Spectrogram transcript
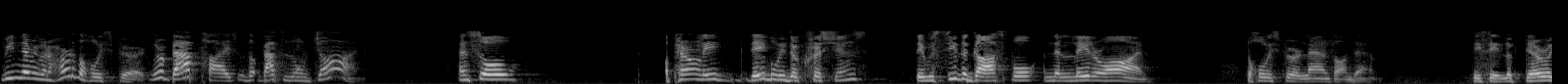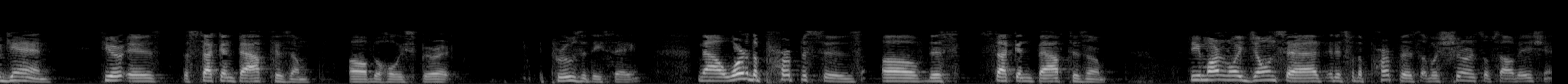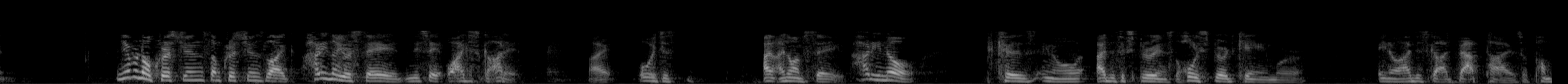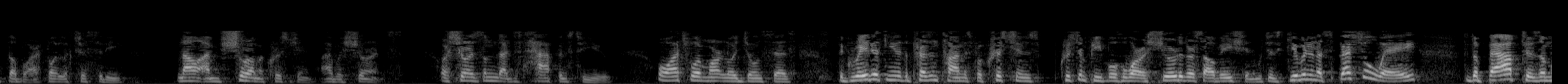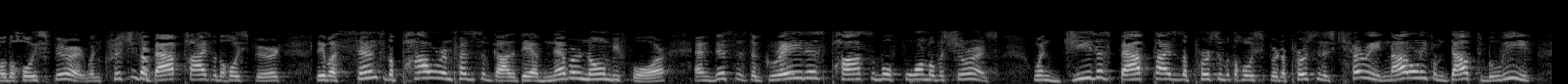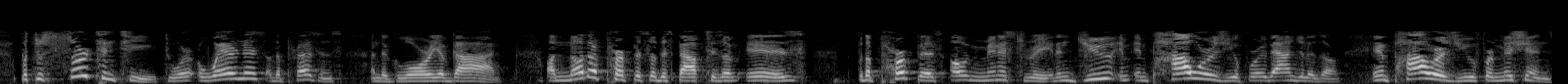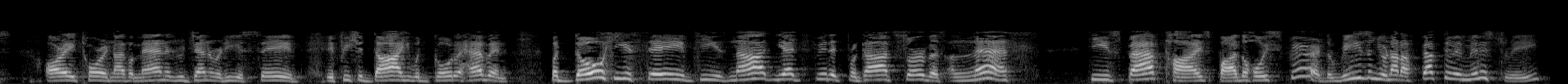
We never even heard of the Holy Spirit. We were baptized with the baptism of John. And so, apparently, they believe they're Christians. They receive the gospel, and then later on, the Holy Spirit lands on them. They say, look, there again, here is the second baptism of the Holy Spirit. It proves it, they say. Now, what are the purposes of this second baptism? D. Martyn Lloyd-Jones says it is for the purpose of assurance of salvation. You ever know Christians? Some Christians like, how do you know you're saved? And they say, oh, I just got it, right? Oh, it just, I, I know I'm saved. How do you know? Because you know I just experienced the Holy Spirit came, or you know I just got baptized or pumped up, or I felt electricity. Now I'm sure I'm a Christian. I have assurance. Assurance something that just happens to you. Well, that's what Martyn Lloyd-Jones says. The greatest need at the present time is for Christians, Christian people who are assured of their salvation, which is given in a special way to the baptism of the Holy Spirit. When Christians are baptized with the Holy Spirit, they have a sense of the power and presence of God that they have never known before, and this is the greatest possible form of assurance. When Jesus baptizes a person with the Holy Spirit, a person is carried not only from doubt to belief, but to certainty, to awareness of the presence and the glory of God. Another purpose of this baptism is for the purpose of ministry. It empowers you for evangelism. It empowers you for missions. R.A. Torrey, now if a man is regenerate, he is saved. If he should die, he would go to heaven. But though he is saved, he is not yet fitted for God's service unless he is baptized by the Holy Spirit. The reason you're not effective in ministry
